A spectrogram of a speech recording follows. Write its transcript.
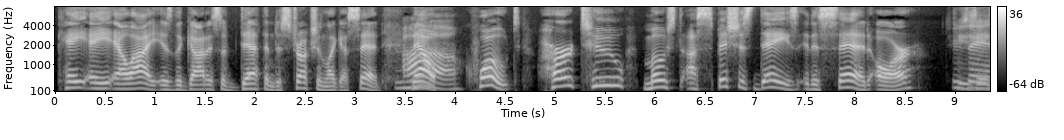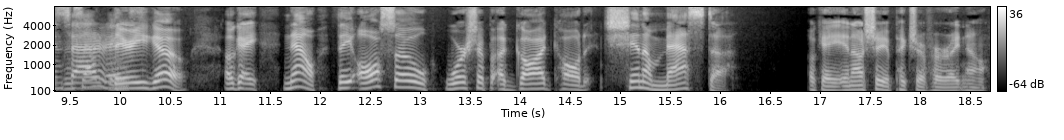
K A L I, is the goddess of death and destruction, like I said. Now, ah. quote, her two most auspicious days, it is said, are. Tuesday and Tuesdays and Saturdays. There you go. Okay, now they also worship a god called Chinnamasta. Okay, and I'll show you a picture of her right now.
